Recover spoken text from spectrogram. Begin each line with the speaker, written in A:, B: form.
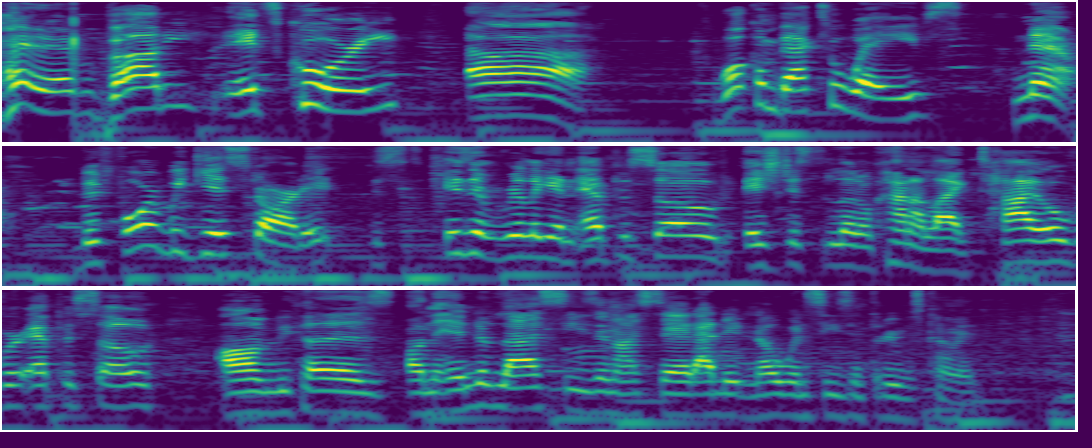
A: Hey everybody, it's Corey. Uh, welcome back to Waves. Now, before we get started, this isn't really an episode, it's just a little kind of like tie over episode. Um, because on the end of last season, I said I didn't know when season three was coming.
